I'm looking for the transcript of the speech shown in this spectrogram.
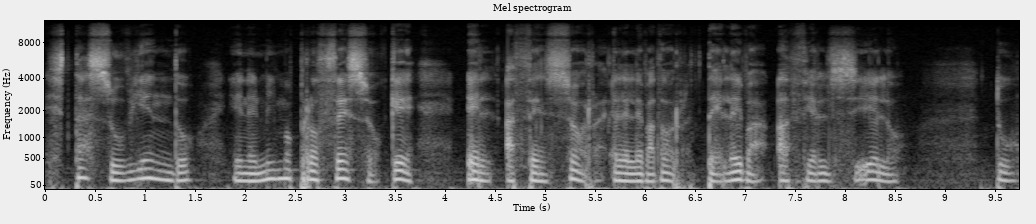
estás subiendo en el mismo proceso que el ascensor, el elevador, te eleva hacia el cielo. Tú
